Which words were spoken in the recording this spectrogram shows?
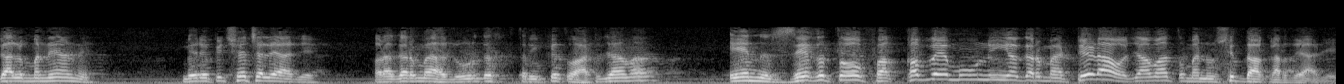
گل منیا نے، میرے پیچھے چلے آجے اور اگر میں حضور دے طریقے تو ہٹ جا ان زگ تو فقوے مونی اگر میں ٹیڑا ہو جا تو مینو سیدا کر دیا جی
